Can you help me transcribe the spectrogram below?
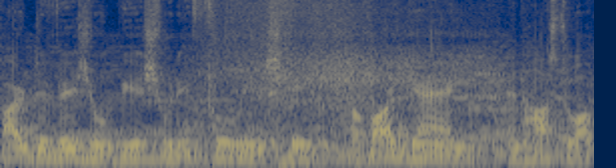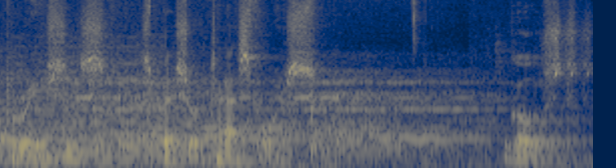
Our division will be issuing a full reinstatement of our gang and hostile operations special task force. Ghost.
